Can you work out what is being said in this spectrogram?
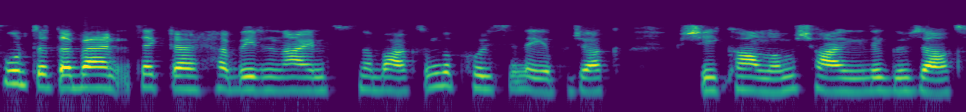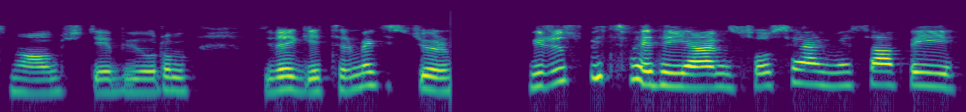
Burada da ben tekrar haberin ayrıntısına baktığımda polisin de yapacak bir şey kalmamış haliyle gözaltına almış diye bir yorum dile getirmek istiyorum. Virüs bitmedi yani sosyal mesafeyi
